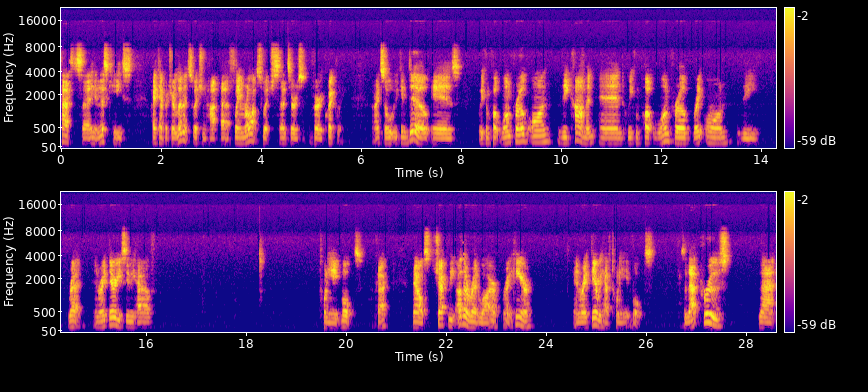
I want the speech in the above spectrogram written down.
test, say, in this case, high temperature limit switch and hot, uh, flame rollout switch sensors very quickly. All right, so what we can do is we can put one probe on the common and we can put one probe right on the red. And right there you see we have 28 volts, okay? Now let's check the other red wire right here, and right there we have 28 volts. So that proves that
